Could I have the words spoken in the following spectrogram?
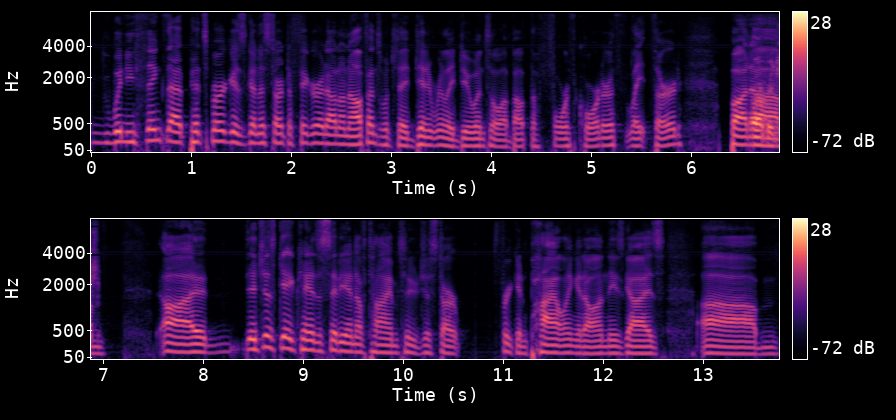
when you think that Pittsburgh is going to start to figure it out on offense, which they didn't really do until about the fourth quarter, th- late third, but um, uh, it just gave Kansas City enough time to just start freaking piling it on these guys. Um,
